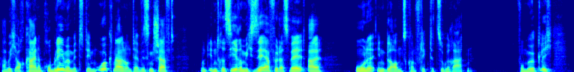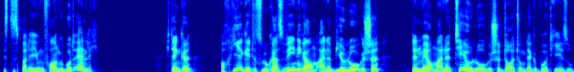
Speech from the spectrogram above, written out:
habe ich auch keine Probleme mit dem Urknall und der Wissenschaft und interessiere mich sehr für das Weltall, ohne in Glaubenskonflikte zu geraten. Womöglich ist es bei der Jungfrauengeburt ähnlich. Ich denke, auch hier geht es Lukas weniger um eine biologische, denn mehr um eine theologische Deutung der Geburt Jesu.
